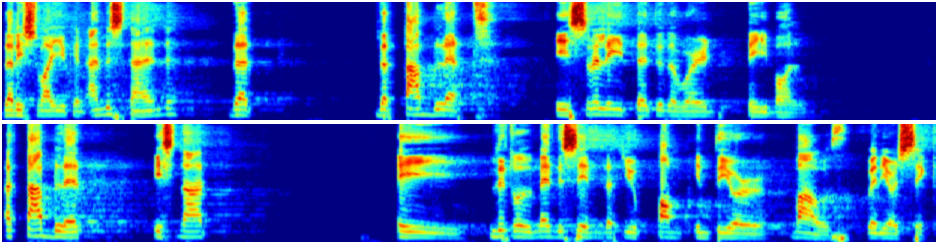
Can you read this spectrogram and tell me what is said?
That is why you can understand that the tablet is related to the word table. A tablet is not a little medicine that you pump into your mouth when you're sick.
